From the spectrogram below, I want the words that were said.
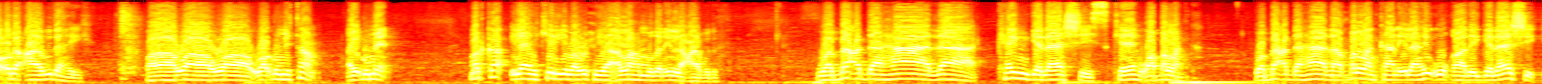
lo-da caabudahay waa waa waa waa dhumitaan ay dhumeen. Marka ilaahay keligii baa wuxuu yahay allah mudan in la caabudo. Wa bacda haadaa kan gadaashiis kee waa ballanka. Wa bacda haadaa ballankan ilaahay uu qaaday gadaashi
